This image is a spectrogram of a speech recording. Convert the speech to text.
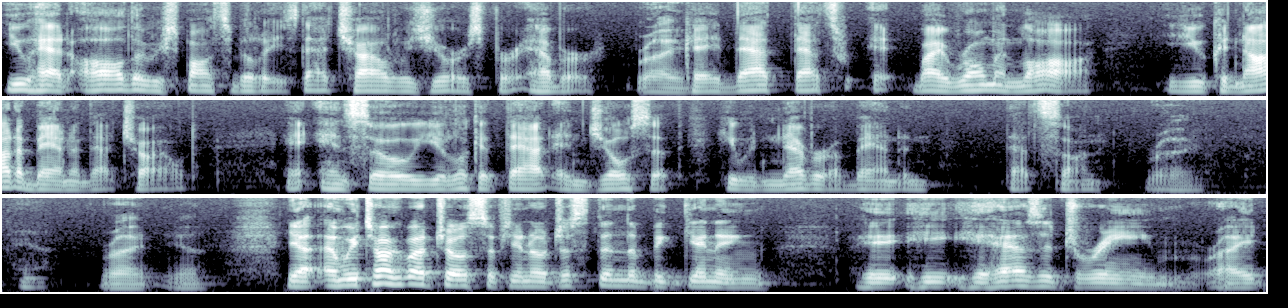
you had all the responsibilities. That child was yours forever. Right. Okay. That that's by Roman law, you could not abandon that child. And, and so you look at that, and Joseph, he would never abandon that son. Right. Yeah. Right. Yeah. Yeah. And we talk about Joseph. You know, just in the beginning, he he, he has a dream, right?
